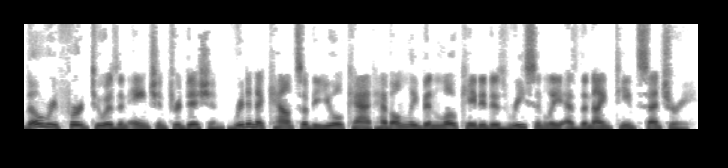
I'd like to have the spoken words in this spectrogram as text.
Though referred to as an ancient tradition, written accounts of the Yule cat have only been located as recently as the 19th century.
